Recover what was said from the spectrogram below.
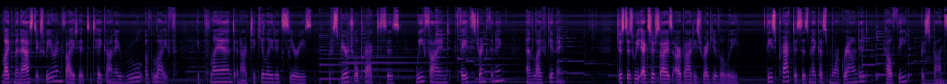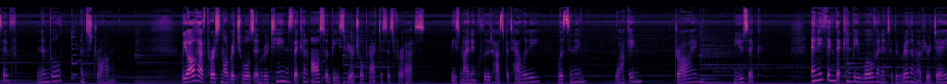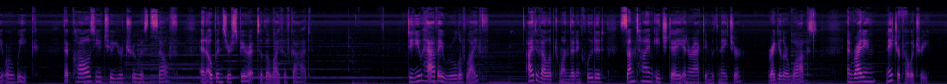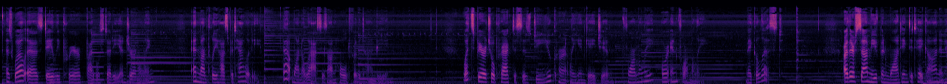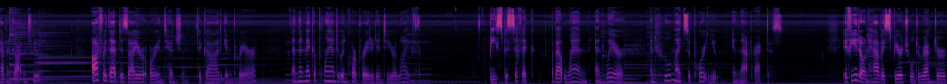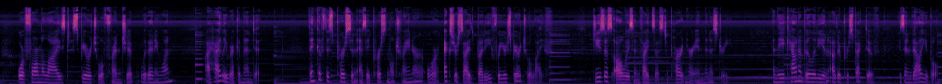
Like monastics, we are invited to take on a rule of life, a planned and articulated series of spiritual practices we find faith strengthening and life giving. Just as we exercise our bodies regularly, these practices make us more grounded, healthy, responsive, nimble, and strong. We all have personal rituals and routines that can also be spiritual practices for us. These might include hospitality, listening, walking, drawing, music, anything that can be woven into the rhythm of your day or week that calls you to your truest self and opens your spirit to the life of God. Do you have a rule of life? I developed one that included some time each day interacting with nature, regular walks, and writing nature poetry, as well as daily prayer, Bible study, and journaling, and monthly hospitality. That one, alas, is on hold for the time being. What spiritual practices do you currently engage in, formally or informally? Make a list. Are there some you've been wanting to take on and haven't gotten to? Offer that desire or intention to God in prayer, and then make a plan to incorporate it into your life. Be specific about when and where and who might support you in that practice. If you don't have a spiritual director or formalized spiritual friendship with anyone, I highly recommend it. Think of this person as a personal trainer or exercise buddy for your spiritual life. Jesus always invites us to partner in ministry, and the accountability and other perspective is invaluable.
